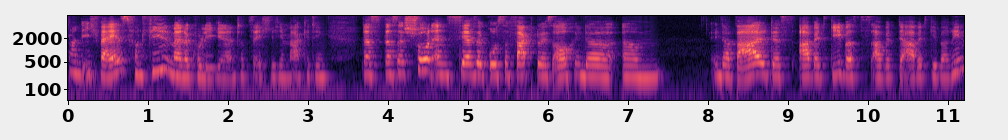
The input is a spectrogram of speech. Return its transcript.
Und ich weiß von vielen meiner Kolleginnen tatsächlich im Marketing, dass, dass es schon ein sehr, sehr großer Faktor ist, auch in der, ähm, in der Wahl des Arbeitgebers, des Arbeit, der Arbeitgeberin,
